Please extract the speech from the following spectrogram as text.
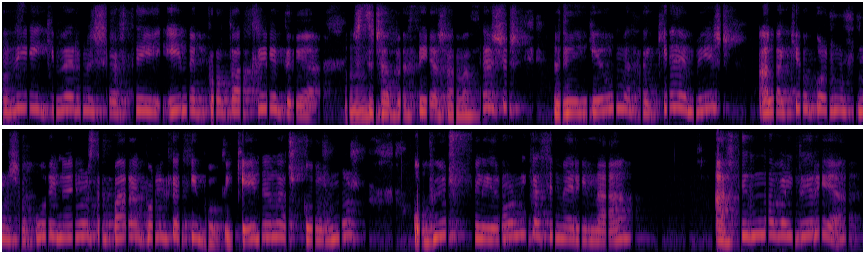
επειδή η κυβέρνηση αυτή είναι πρωταθλήτρια mm. στις απευθείας αναθέσεις, δικαιούμεθα και εμείς, αλλά και ο κόσμος που μας ακούει, να είμαστε πάρα πολύ καχύποπτοι. Και είναι ένας κόσμος ο οποίος πληρώνει καθημερινά αυτή την αβελτηρία.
